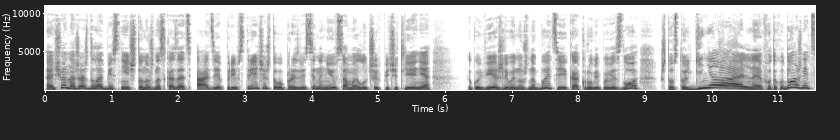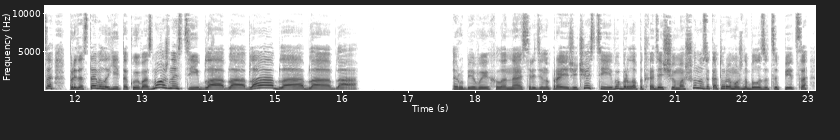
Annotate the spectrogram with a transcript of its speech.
а еще она жаждала объяснить, что нужно сказать Аде при встрече, чтобы произвести на нее самое лучшее впечатление. Какой вежливой нужно быть, и как Руби повезло, что столь гениальная фотохудожница предоставила ей такую возможность, и бла-бла-бла-бла-бла-бла. Руби выехала на середину проезжей части и выбрала подходящую машину, за которую можно было зацепиться –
